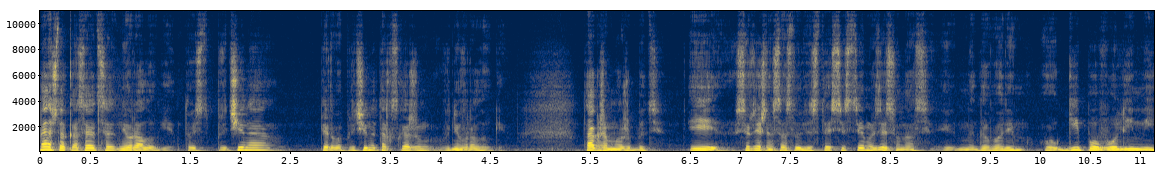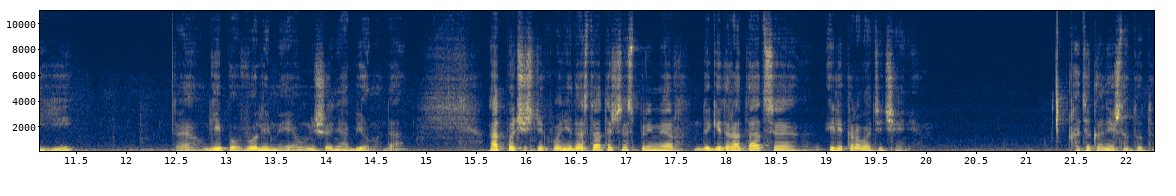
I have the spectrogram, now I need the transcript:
Это что касается неврологии. То есть причина, первая причина, так скажем, в неврологии. Также может быть и сердечно-сосудистая система. Здесь у нас мы говорим о гиповолемии, да, гиповолемия, уменьшение объема, да, надпочечниковая недостаточность, пример, дегидратация или кровотечение. Хотя, конечно, тут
